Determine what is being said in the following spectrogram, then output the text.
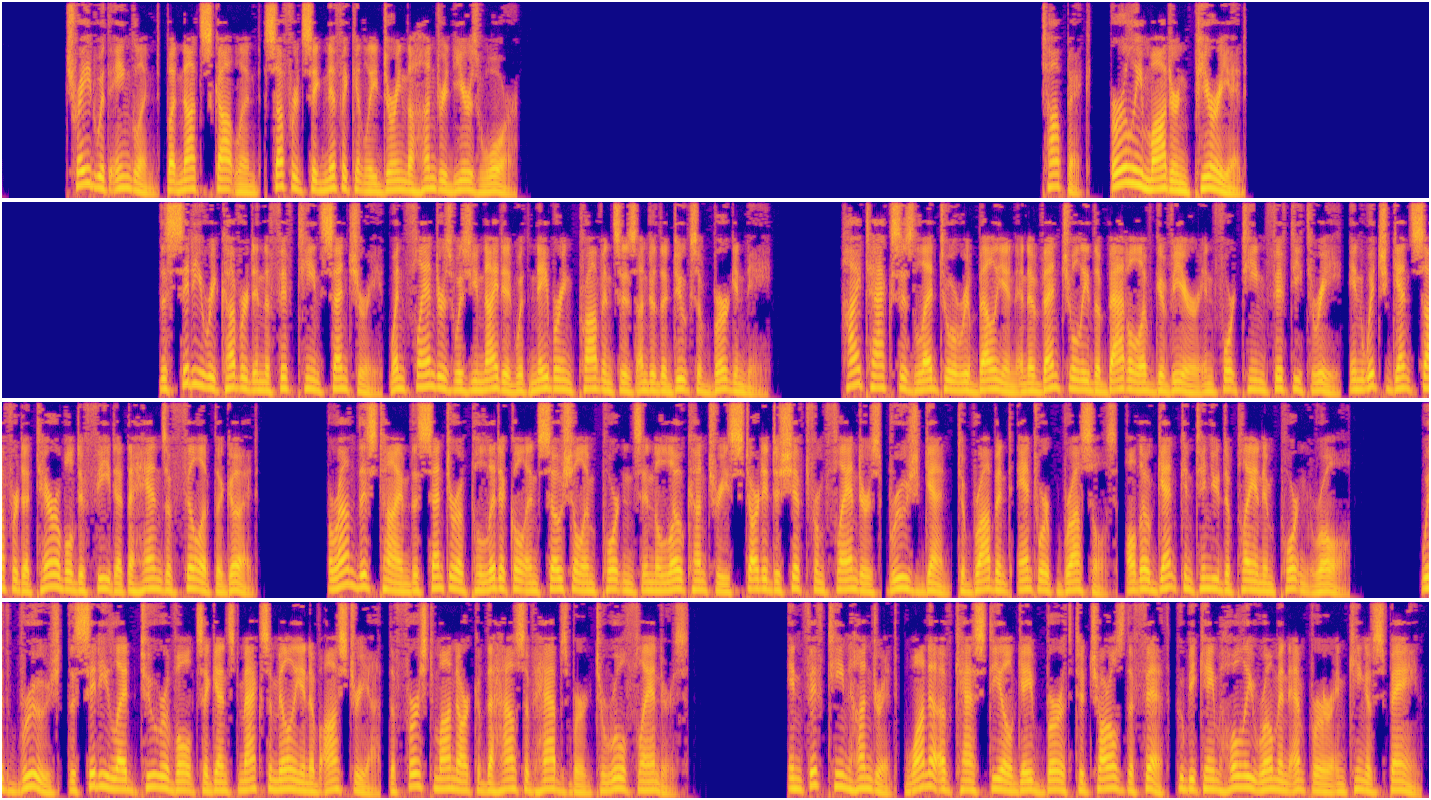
Trade with England but not Scotland suffered significantly during the Hundred Years' War. Early modern period The city recovered in the 15th century, when Flanders was united with neighbouring provinces under the Dukes of Burgundy. High taxes led to a rebellion and eventually the Battle of Gavere in 1453, in which Ghent suffered a terrible defeat at the hands of Philip the Good. Around this time the centre of political and social importance in the Low Countries started to shift from Flanders Bruges Ghent to Brabant Antwerp Brussels, although Ghent continued to play an important role. With Bruges, the city led two revolts against Maximilian of Austria, the first monarch of the House of Habsburg to rule Flanders. In 1500, Juana of Castile gave birth to Charles V, who became Holy Roman Emperor and King of Spain.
